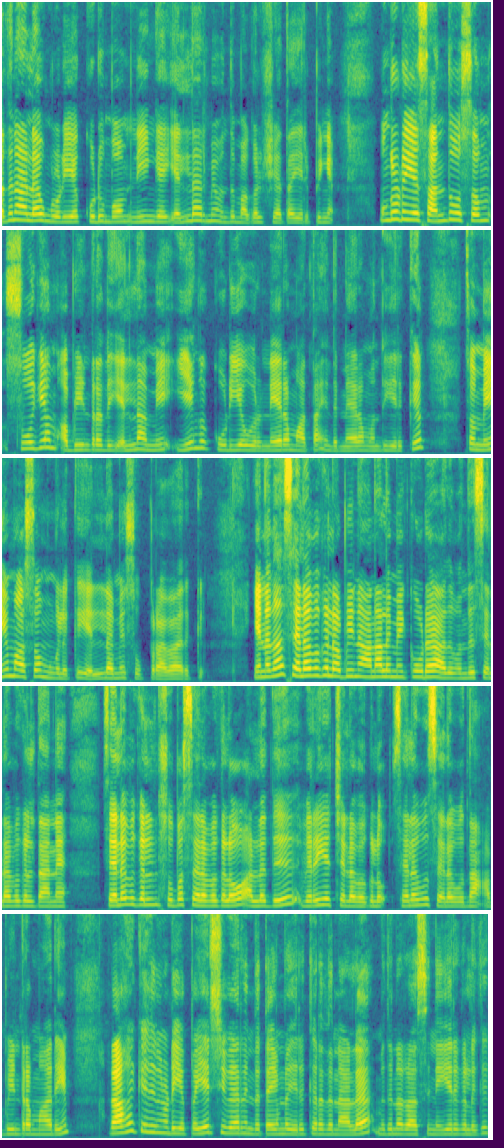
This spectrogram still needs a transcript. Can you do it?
அதனால் உங்களுடைய குடும்பம் நீங்கள் எல்லாருமே வந்து மகிழ்ச்சியாக தான் இருப்பீங்க. உங்களுடைய சந்தோஷம் சுயம் அப்படின்றது எல்லாமே இயங்கக்கூடிய ஒரு நேரமாக தான் இந்த நேரம் வந்து இருக்குது ஸோ மே மாதம் உங்களுக்கு எல்லாமே சூப்பராக தான் இருக்குது என்னதான் செலவுகள் அப்படின்னு ஆனாலுமே கூட அது வந்து செலவுகள் தானே. செலவுகள் சுப செலவுகளோ அல்லது விரைய செலவுகளோ செலவு செலவு தான் அப்படின்ற மாதிரி ராகுகேதுவினுடைய பயிற்சி வேறு இந்த டைமில் இருக்கிறதுனால மிதுனராசி நேயர்களுக்கு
